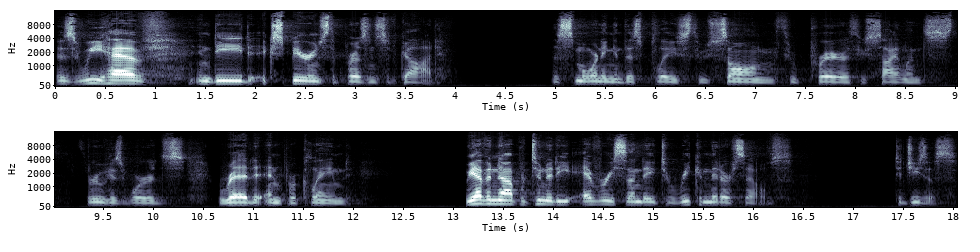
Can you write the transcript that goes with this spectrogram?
As we have indeed experienced the presence of God this morning in this place through song, through prayer, through silence, through his words read and proclaimed, we have an opportunity every Sunday to recommit ourselves to Jesus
